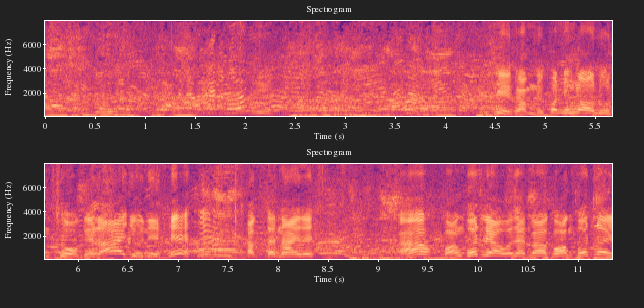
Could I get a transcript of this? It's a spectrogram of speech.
อ่าฉันดูแล้วก็นี่หาของไม่ได้นะครับนี่ครับนี่คนยังรอรุ่นโชคได้หลายอยู่นี่ขักตะนายเลยเอาของเบิดแล้วว่าซั่นว่าของเบิดเลย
